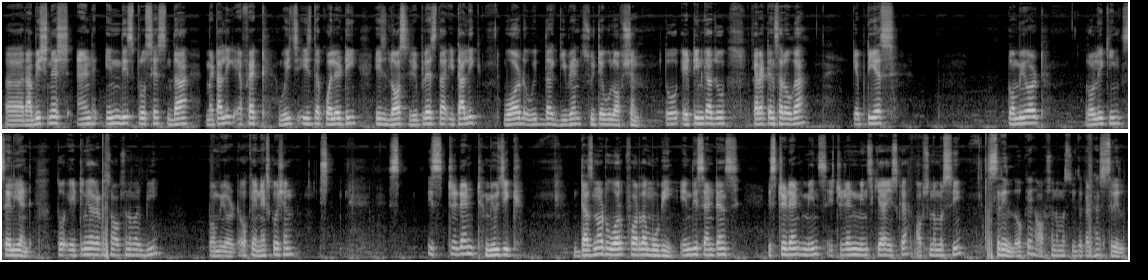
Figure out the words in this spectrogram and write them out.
uh, rubbishness and in this process the metallic effect which is the quality is lost replace the italic word with the given suitable option तो 18 का जो correct answer होगा captious टोमियोट rollicking salient तो 18 का correct answer option number B टोमियोट okay next question student music does not work for the movie in this sentence student means student means क्या है इसका? Option number C shrill okay option number C correct है shrill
